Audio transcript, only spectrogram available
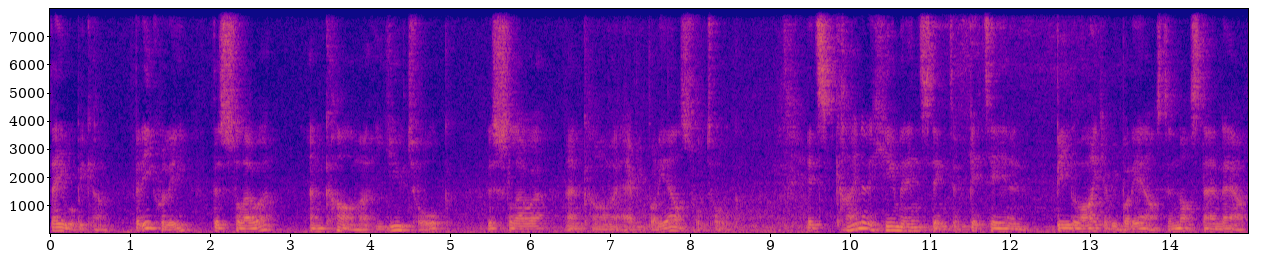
they will become. But equally, the slower and calmer you talk, the slower and calmer everybody else will talk. It's kind of a human instinct to fit in and be like everybody else, to not stand out.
